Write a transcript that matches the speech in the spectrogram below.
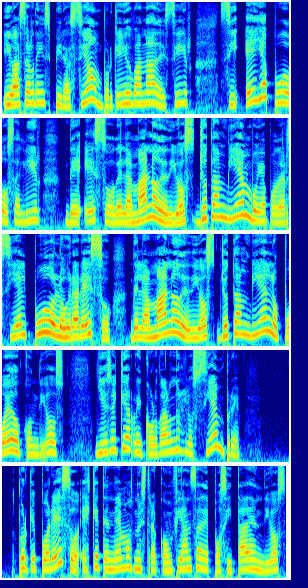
Y va a ser de inspiración porque ellos van a decir, si ella pudo salir de eso, de la mano de Dios, yo también voy a poder. Si él pudo lograr eso de la mano de Dios, yo también lo puedo con Dios. Y eso hay que recordárnoslo siempre porque por eso es que tenemos nuestra confianza depositada en Dios,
